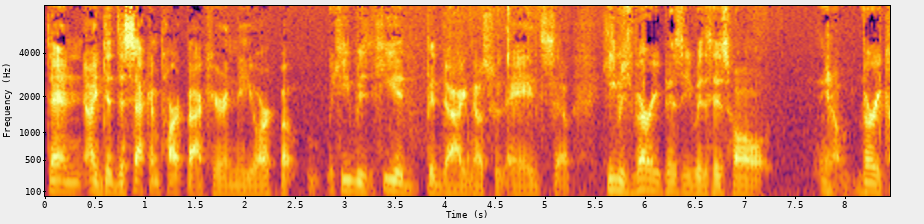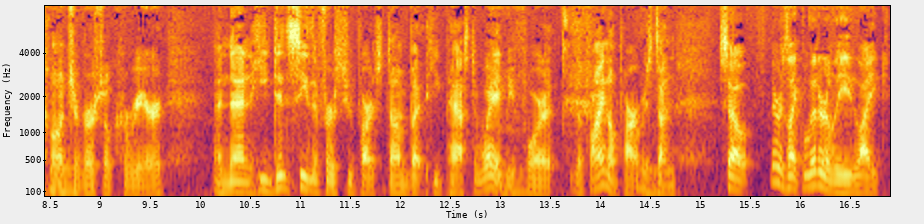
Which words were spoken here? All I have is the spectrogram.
Then I did the second part back here in New York, but he was he had been diagnosed with AIDS, so he was very busy with his whole, you know, very Mm-hmm. controversial career. And then he did see the first two parts done, but he passed away Mm-hmm. before the final part was done. So there was like literally like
